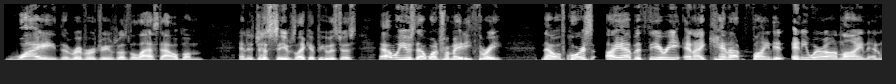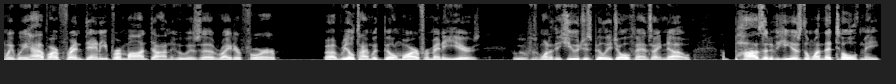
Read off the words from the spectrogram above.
why the River of Dreams was the last album, and it just seems like if he was just, yeah, we'll use that one from '83. Now, of course, I have a theory, and I cannot find it anywhere online. And we, we have our friend Danny Vermont on, who is a writer for uh, Real Time with Bill Maher for many years, who was one of the hugest Billy Joel fans I know. I'm positive he is the one that told me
